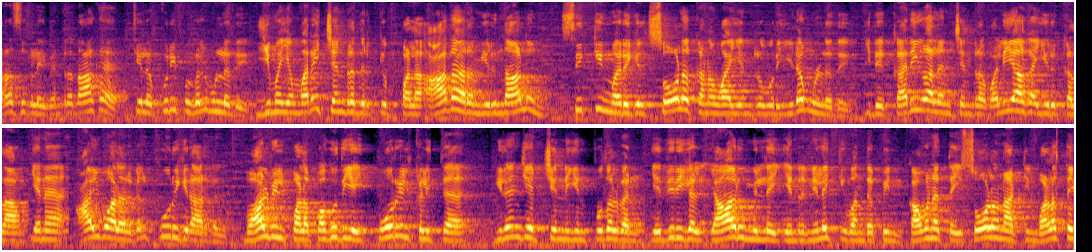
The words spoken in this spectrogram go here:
அரசுகளை வென்றதாக சில குறிப்புகள் உள்ளது. இமயம் வரை சென்றதற்கு பல ஆதாரம் இருந்தாலும் சிக்கிம் அருகில் சோழ கணவாய் என்ற ஒரு இடம் உள்ளது. இது கரிகாலன் சென்ற வழியாக இருக்கலாம் என ஆய்வாளர்கள் கூறுகிறார்கள். வாழ்வில் பல பகுதியை போரில் கழித்த இளஞ்சேட் சென்னையின் புதல்வன் எதிரிகள் யாரும் இல்லை என்ற நிலைக்கு வந்த பின் கவனத்தை சோழ நாட்டின் வளத்தை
